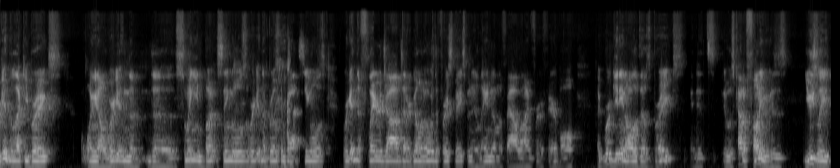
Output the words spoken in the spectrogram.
getting the lucky breaks. Well, you know, we're getting the the swinging bunt singles. We're getting the broken bat singles. We're getting the flare jobs that are going over the first baseman and landing on the foul line for a fair ball. Like we're getting all of those breaks, and it's it was kind of funny because usually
